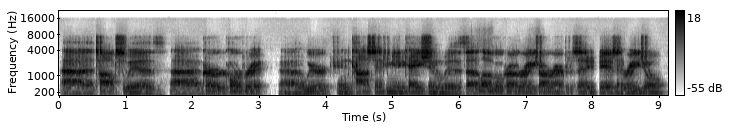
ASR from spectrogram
uh, talks with uh, Kroger Corporate, uh, we're in constant communication with uh, local Kroger HR representatives and regional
